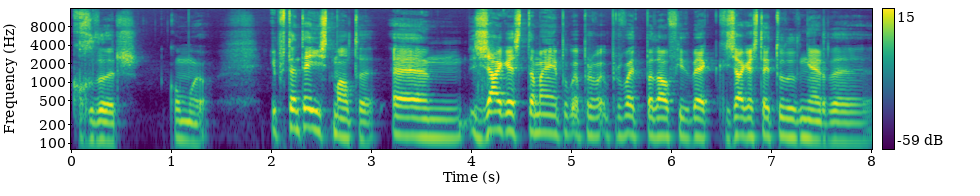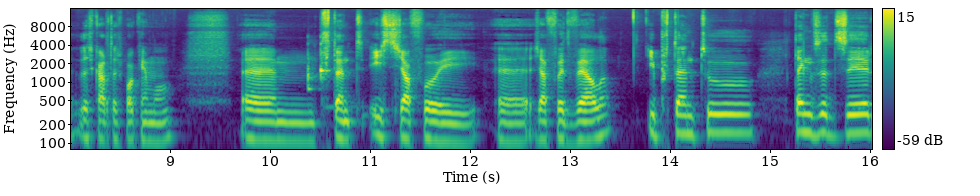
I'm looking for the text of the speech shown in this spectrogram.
corredores como eu. E portanto é isto, malta. Um, já gastei também, aproveito para dar o feedback que já gastei todo o dinheiro da, das cartas Pokémon. Um, portanto, isto já foi, uh, já foi de vela. E portanto, tenho-vos a dizer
